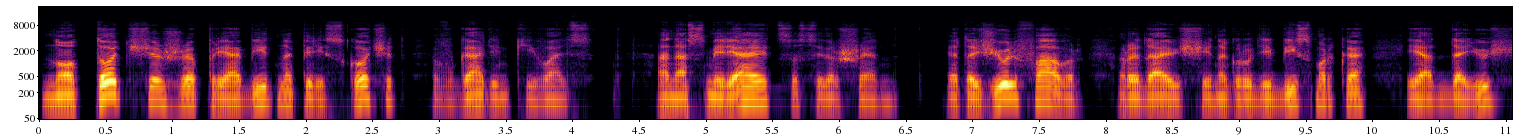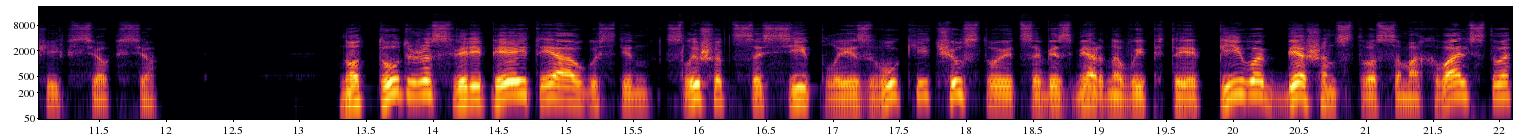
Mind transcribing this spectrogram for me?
но тотчас же приобидно перескочит в гаденький вальс. Она смиряется совершенно. Это Жюль Фавр, рыдающий на груди Бисмарка и отдающий все-все. Но тут же свирепеет и Августин, слышатся сиплые звуки, чувствуется безмерно выпитое пиво, бешенство самохвальства,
